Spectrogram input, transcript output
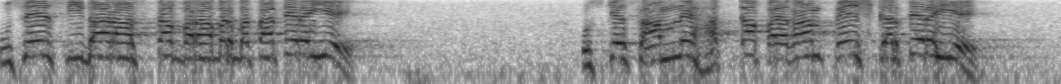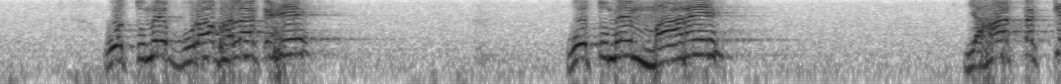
اسے سیدھا راستہ برابر بتاتے رہیے۔ اس کے سامنے حق کا پیغام پیش کرتے رہیے۔ وہ تمہیں برا بھلا کہیں وہ تمہیں ماریں یہاں تک کہ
